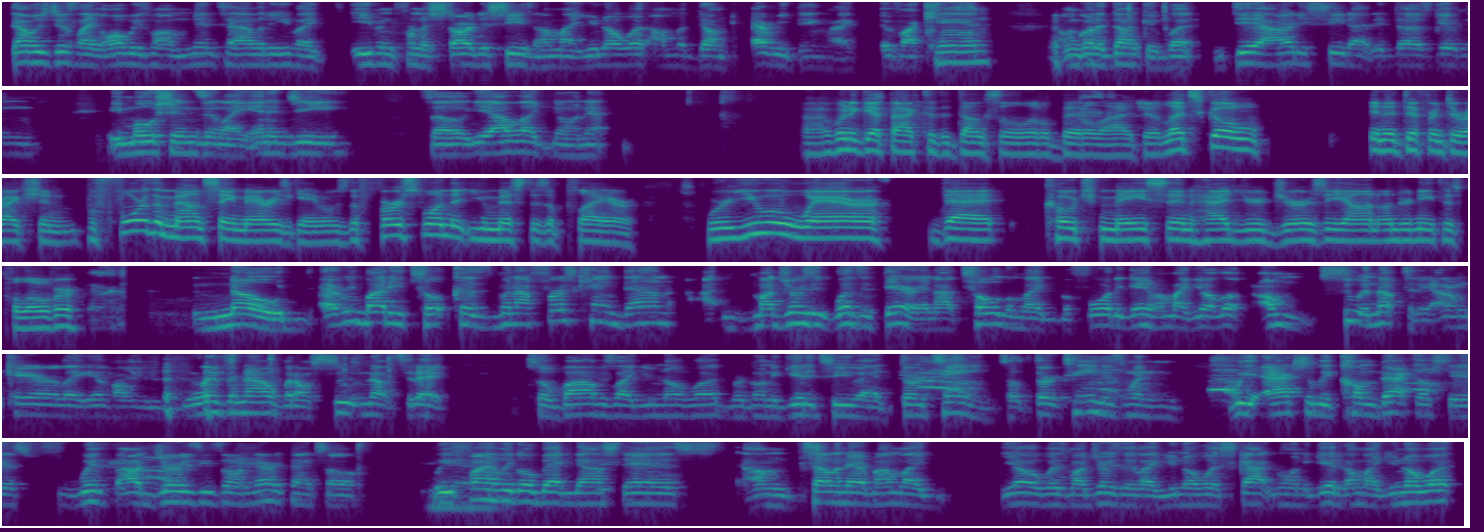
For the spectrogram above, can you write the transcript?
that was just like always my mentality. Like even from the start of the season, I'm like, you know what? I'm gonna dunk everything. Like if I can, I'm gonna dunk it. But yeah, I already see that it does give them emotions and like energy. So yeah, I like doing that. Uh, I'm to get back to the dunks a little bit, Elijah. Let's go in a different direction. Before the Mount St. Mary's game, it was the first one that you missed as a player. Were you aware that Coach Mason had your jersey on underneath his pullover? No, everybody told because when I first came down, I, my jersey wasn't there, and I told them like before the game, I'm like, "Yo, look, I'm suiting up today. I don't care like if I'm limping out, but I'm suiting up today." So Bob was like, "You know what? We're going to get it to you at 13." So 13 is when we actually come back upstairs with our jerseys on and everything. So we yeah. finally go back downstairs. I'm telling everybody, I'm like, "Yo, where's my jersey?" Like, you know what? Scott going to get it. I'm like, you know what?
